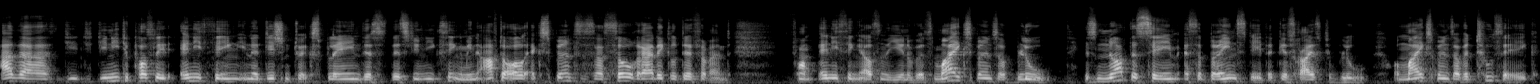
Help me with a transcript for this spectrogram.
other do you, do you, need to postulate anything in addition to explain this this unique thing? I mean after all experiences are so radical different from anything else in the universe. My experience of blue is not the same as the brain state that gives rise to blue. Or my experience of a toothache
